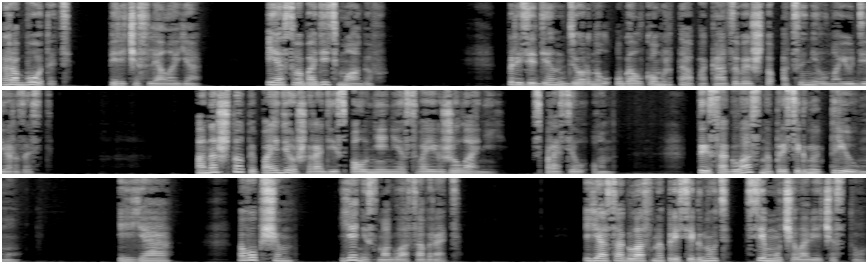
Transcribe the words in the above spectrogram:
работать», — перечисляла я, — «и освободить магов». Президент дернул уголком рта, показывая, что оценил мою дерзость. «А на что ты пойдешь ради исполнения своих желаний?» — спросил он. «Ты согласна присягнуть Триуму?» И я... В общем, я не смогла соврать. «Я согласна присягнуть всему человечеству».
